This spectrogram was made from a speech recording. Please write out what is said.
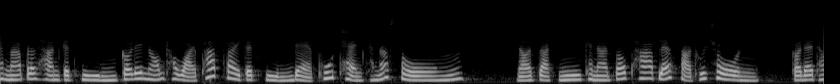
คณะประธานกฐินก็ได้น้อมถวายผ้าไตรกฐินแด่ผู้แทนคณะสงฆ์นอกจากนี้คณะเจ้าภาพและสาธุชน ก็ได้ถ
